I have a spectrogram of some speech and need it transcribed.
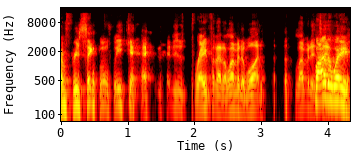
every single weekend. and just pray for that 11 and one. 11 and By 10. the way,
